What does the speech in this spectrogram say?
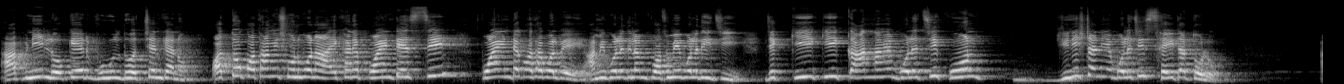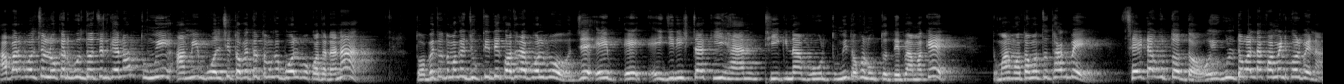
আপনি লোকের ভুল ধরছেন কেন? অত কথা আমি শুনব না। এখানে পয়েন্টে এসছি। পয়েন্টে কথা বলবে। আমি বলে দিলাম, প্রথমেই বলে দিয়েছি যে কি কি, কার নামে বলেছি, কোন জিনিসটা নিয়ে বলেছি, সেইটা তোলো। আবার বলছো, লোকের ভুল ধরছেন কেন? তুমি, আমি বলছি, তবে তো তোমাকে বলব কথাটা, না? তবে তো তোমাকে যুক্তি দিয়ে কথাটা বলব যে এই, এই- এই জিনিসটা কি, হ্যান, ঠিক না ভুল, তুমি তখন উত্তর দেবে আমাকে। তোমার মতামত তো থাকবে সেইটা উত্তর দাও। ওই উল্টোপাল্টা কমেন্ট করবে না।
